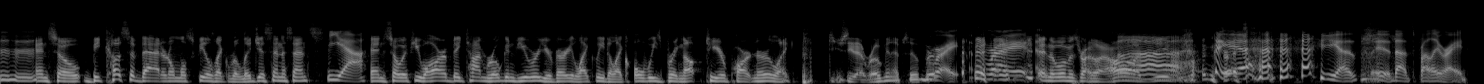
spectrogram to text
Mm-hmm. And so, because of that, it almost feels like religious in a sense. Yeah. And so, if you are a big time Rogan viewer, you're very likely to like always bring up to your partner, like, "Do you see that Rogan episode?" bro?" Right. Right. and the woman's probably like, "Oh, Ah, jeez." yeah. yes, eh, that's probably right.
